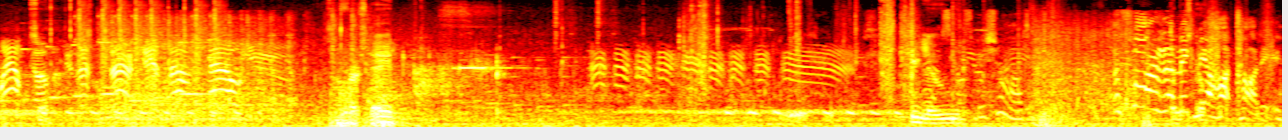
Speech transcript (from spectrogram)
Welcome to the circus of value. First aid. Reload. Must be short. Florida, make me a hot toddy.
